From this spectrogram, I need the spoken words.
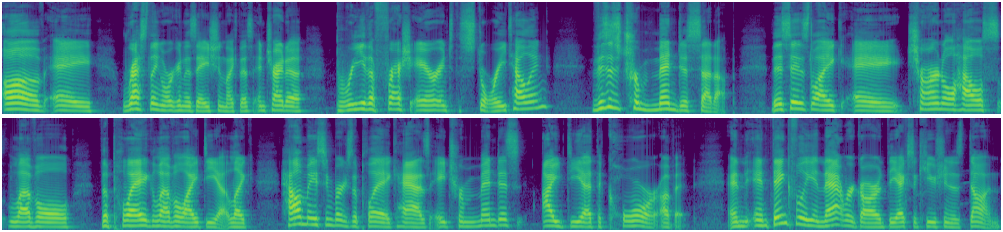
of a wrestling organization like this and try to breathe a fresh air into the storytelling, this is tremendous setup. This is like a charnel house level, the plague level idea. Like Hal Masonberg's The Plague has a tremendous idea at the core of it. And and thankfully in that regard the execution is done.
